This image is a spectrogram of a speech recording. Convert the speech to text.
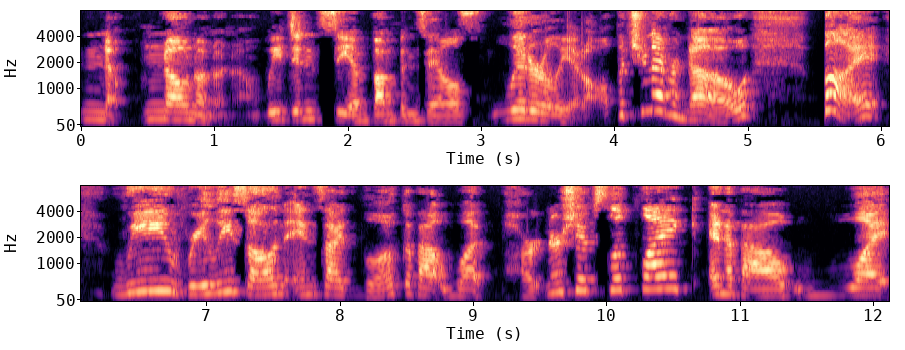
No, no, no, no, no. We didn't see a bump in sales literally at all. But you never know. But we really saw an inside look about what partnerships look like and about what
